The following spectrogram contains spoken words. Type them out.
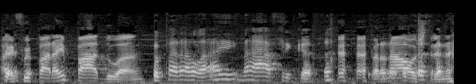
Aí fui parar em Pádua, Foi para lá na África. para na Áustria, né?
